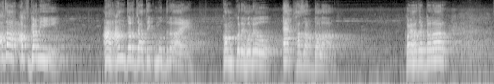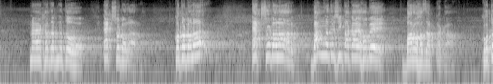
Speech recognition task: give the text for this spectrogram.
হাজার আফগানি আর আন্তর্জাতিক মুদ্রায় কম করে হলেও এক হাজার ডলার। কয় হাজার ডলার? না, এক হাজার না তো একশো ডলার। কত ডলার? একশো ডলার। বাংলাদেশি টাকায় হবে বারো হাজার টাকা। কত?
